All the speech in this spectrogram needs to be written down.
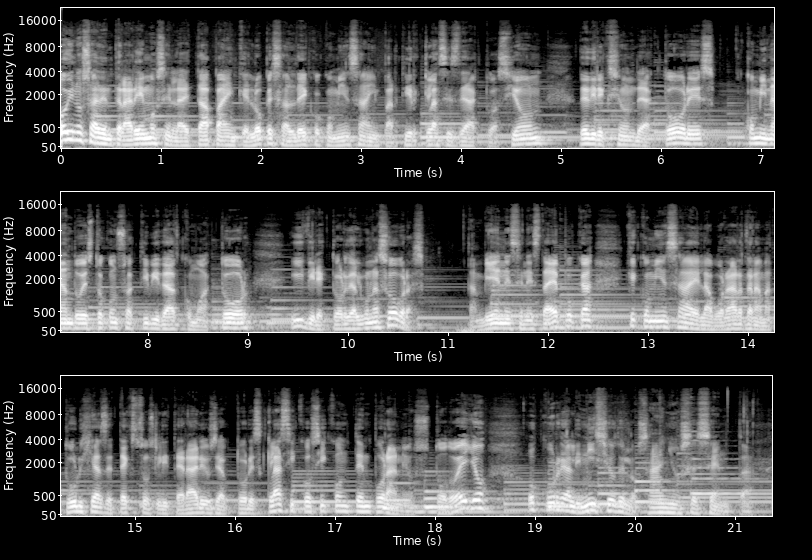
Hoy nos adentraremos en la etapa en que López Aldeco comienza a impartir clases de actuación, de dirección de actores, combinando esto con su actividad como actor y director de algunas obras. También es en esta época que comienza a elaborar dramaturgias de textos literarios de autores clásicos y contemporáneos. Todo ello ocurre al inicio de los años 60.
